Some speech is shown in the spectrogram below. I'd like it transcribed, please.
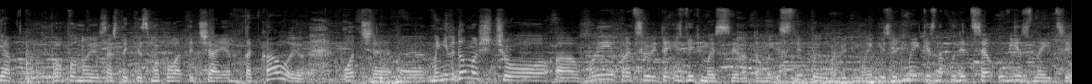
Я пропоную все ж таки смакувати чаєм та кавою. Отже, е, мені відомо, що е, ви працюєте із дітьми-сиротами, із сліпими людьми, із людьми, які знаходяться у в'язниці.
